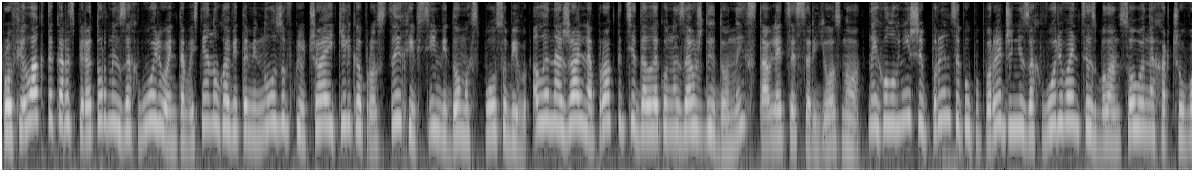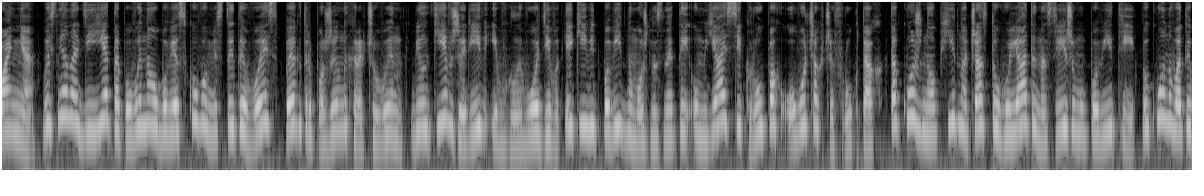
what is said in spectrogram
Профілактика респіраторних захворювань та весняного вітамінозу включає кілька простих і всім відомих способів, але на жаль, на практиці далеко не завжди до них ставляться серйозно. Найголовніший принцип у попередженні захворювань це збалансоване харчування. Весняна дієта повинна обов'язково містити весь спектр поживних речовин, білків, жирів і вуглеводів, які відповідно можна знайти у м'ясі, крупах, овочах чи фруктах. Також необхідно часто гуляти на свіжому повітрі, виконувати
